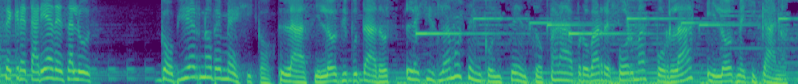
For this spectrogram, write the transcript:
Secretaría de Salud. Gobierno de México. Las y los diputados legislamos en consenso para aprobar reformas por las y los mexicanos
